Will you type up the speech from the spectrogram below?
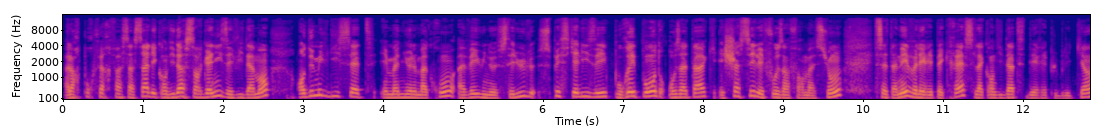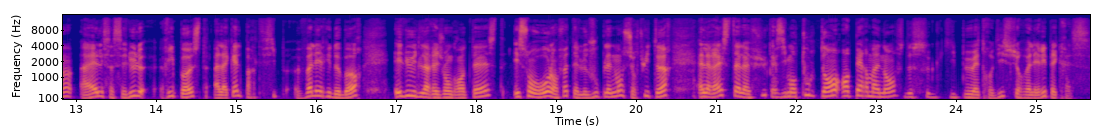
Alors pour faire face à ça, les candidats s'organisent évidemment. En 2017, Emmanuel Macron avait une cellule spécialisée pour répondre aux attaques et chasser les fausses informations. Cette année, Valérie Pécresse, la candidate des Républicains, a elle sa cellule Riposte, à laquelle participe Valérie Debord, élue de la région Grand Est, et son rôle, en fait, elle le joue pleinement sur Twitter. Elle reste à l'affût quasiment tout le temps, en permanence, de ce qui peut être dit sur Valérie Pécresse.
